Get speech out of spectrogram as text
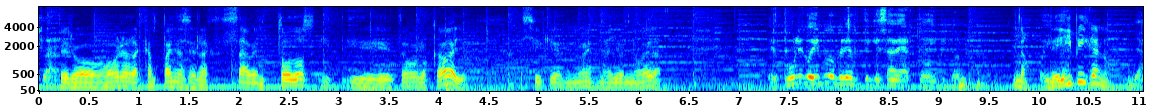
Claro. Pero ahora las campañas se las saben todos y, y de todos los caballos. Así que no es mayor novedad. ¿El público hípico cree usted que sabe harto de hípico? no? No, de hípica no, Ya.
